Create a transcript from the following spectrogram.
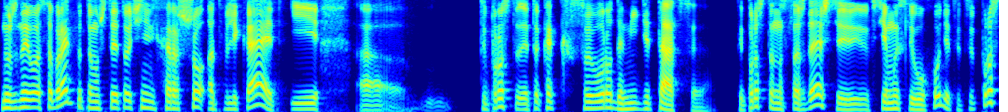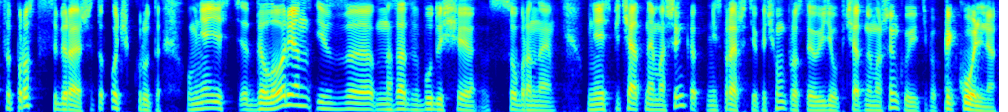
Нужно его собрать, потому что это очень хорошо отвлекает, и а, ты просто, это как своего рода медитация. Ты просто наслаждаешься, все мысли уходят, и ты просто, просто собираешь. Это очень круто. У меня есть DeLorean из э, «Назад в будущее» собранная. У меня есть печатная машинка. Не спрашивайте, почему, просто я увидел печатную машинку и типа прикольно.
